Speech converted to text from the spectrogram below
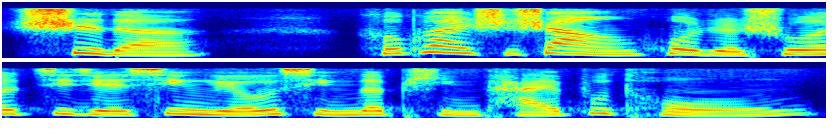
是的，和快时尚或者说季节性流行的品牌不同，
